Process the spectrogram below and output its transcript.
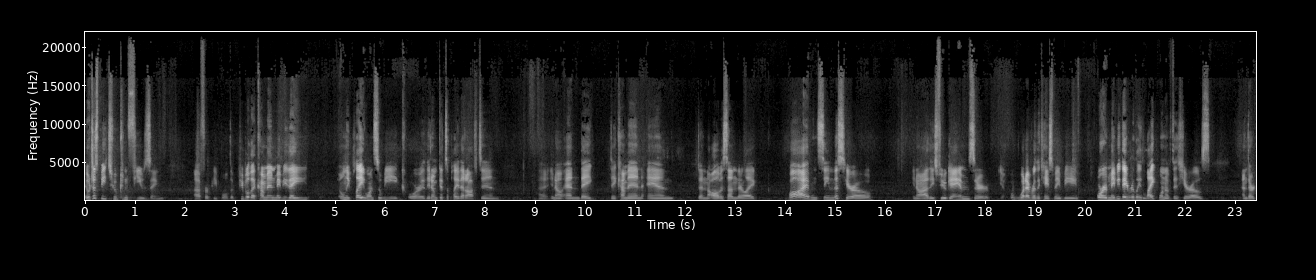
it would just be too confusing uh, for people. The people that come in, maybe they only play once a week or they don't get to play that often, uh, you know, and they they come in and then all of a sudden they're like, "Well, I haven't seen this hero, you know, out of these few games or whatever the case may be." Or maybe they really like one of the heroes and they're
